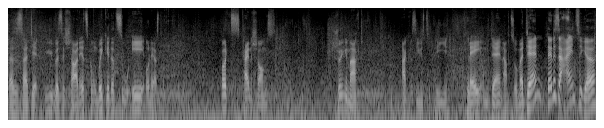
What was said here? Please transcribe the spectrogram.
Das ist halt der übelste Schaden. Jetzt kommt Wicked dazu, E und er ist tot. Putz, keine Chance. Schön gemacht. Aggressives TP. Play, um Dan abzuholen. Weil Dan, Dan ist der Einzige,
